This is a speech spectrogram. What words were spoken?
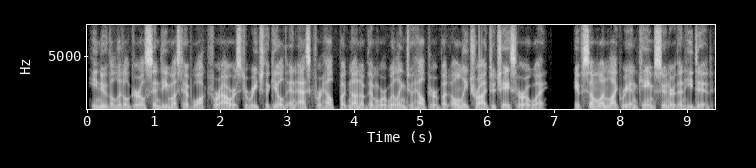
He knew the little girl Cindy must have walked for hours to reach the guild and ask for help but none of them were willing to help her but only tried to chase her away. If someone like Rian came sooner than he did,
